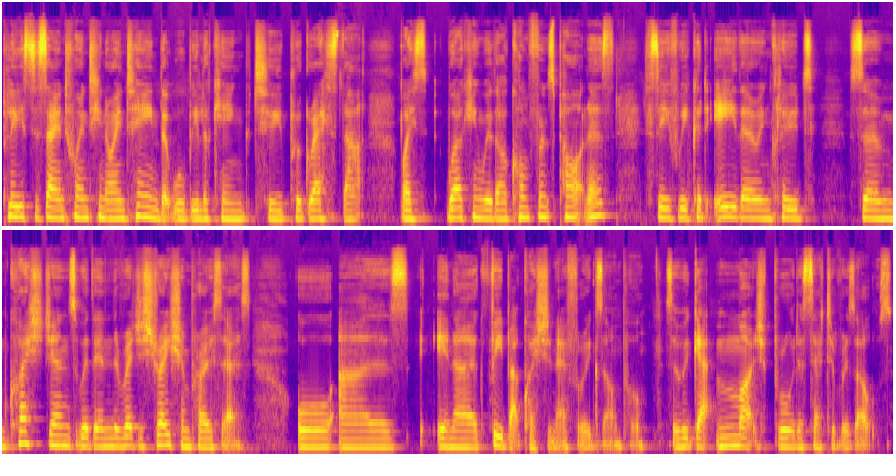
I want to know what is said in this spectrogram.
pleased to say in 2019 that we'll be looking to progress that by working with our conference partners to see if we could either include some questions within the registration process or as in a feedback questionnaire, for example. So we get much broader set of results.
